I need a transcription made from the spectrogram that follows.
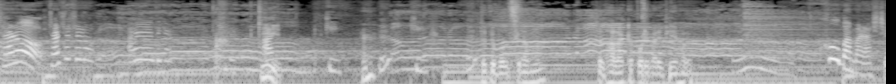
ছাড়ো ছাড়ো ছাড়ো, ছাড়ো। এদিকে। কি? আয়, কি? কি? তোকে বলছিলাম না তোর ভালো একটা পরিবারে বিয়ে হবে। খুব আমার আসছে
